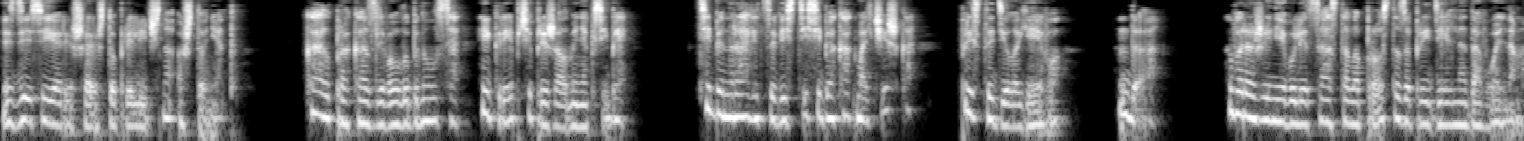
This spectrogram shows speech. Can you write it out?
«Здесь я решаю, что прилично, а что нет». Кайл проказливо улыбнулся и крепче прижал меня к себе. «Тебе нравится вести себя как мальчишка?» – пристыдила я его. «Да». Выражение его лица стало просто запредельно довольным.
